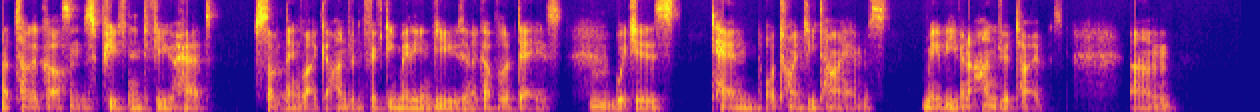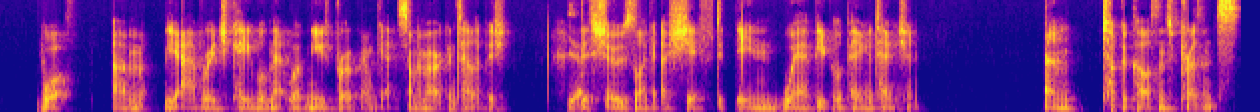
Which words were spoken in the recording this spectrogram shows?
Now, Tucker Carlson's Putin interview had something like 150 million views in a couple of days, which is 10 or 20 times, maybe even 100 times, um, what um, the average cable network news program gets on American television. Yeah. This shows like a shift in where people are paying attention. And Tucker Carlson's presence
